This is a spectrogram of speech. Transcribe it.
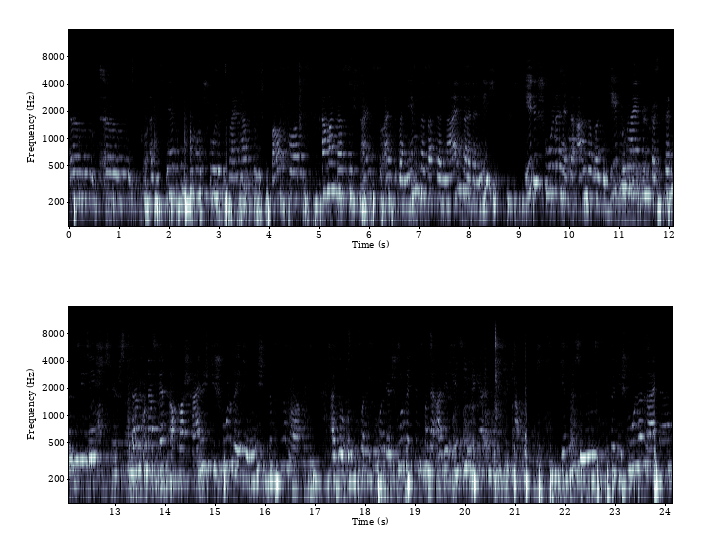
ähm, ähm, also Schwerpunktgrundschule, zweieinhalbzügig gebaut worden. Kann man das nicht eins zu eins übernehmen? Da sagt er, nein, leider nicht. Jede Schule hätte andere Gegebenheiten, das können sie nicht. und das wird auch wahrscheinlich die Schulrätin nicht befürworten. Also von, von der Schulrätin, von der ADD sind wir ja im Prinzip abhängig. Wir müssen für die Schule leider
